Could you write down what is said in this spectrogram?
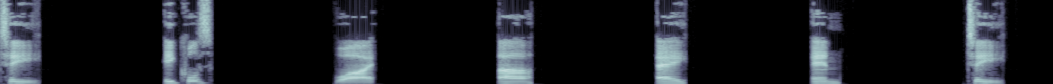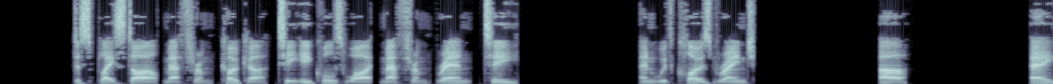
T equals Y R A N T display style mathrm coker T equals Y mathrm ran T and with closed range R A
